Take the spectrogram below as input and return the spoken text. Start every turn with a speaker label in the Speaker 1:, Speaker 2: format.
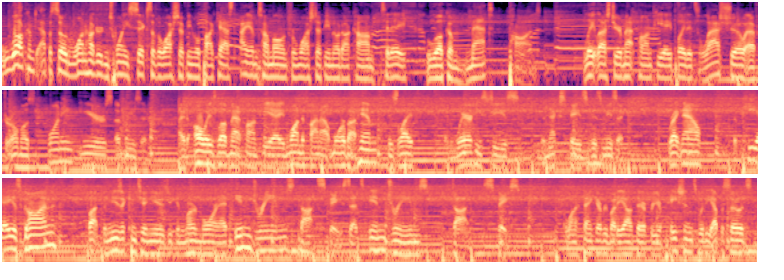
Speaker 1: Welcome to episode 126 of the Washed Up Emo podcast. I am Tom Mullen from washedupemo.com. Today, we welcome Matt Pond. Late last year, Matt Pond PA played its last show after almost 20 years of music. I'd always loved Matt Pond PA and wanted to find out more about him, his life, and where he sees the next phase of his music. Right now, the PA is gone, but the music continues. You can learn more at indreams.space. That's indreams.space. I want to thank everybody out there for your patience with the episodes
